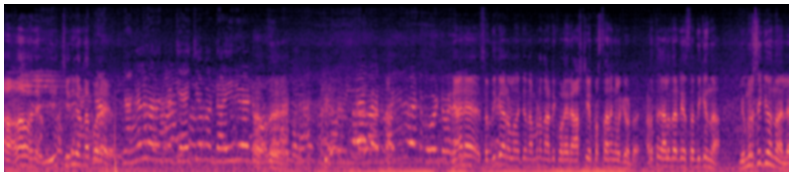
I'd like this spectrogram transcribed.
ആ അതാ പറഞ്ഞ ഈ ചിരി കണ്ടാ പോരെ? ഞങ്ങൾ പറഞ്ഞു ചേച്ചി ഒന്ന് ധൈര്യമായിട്ട് ഞാൻ ശ്രദ്ധിക്കാറുള്ളത് വെച്ചാൽ നമ്മുടെ നാട്ടിൽ കുറേ രാഷ്ട്രീയ പ്രസ്ഥാനങ്ങളൊക്കെ ഉണ്ട്. അടുത്ത കാലത്തായിട്ട് ഞാൻ ശ്രദ്ധിക്കുന്ന വിമർശിക്കുമെന്നല്ല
